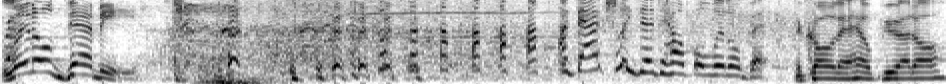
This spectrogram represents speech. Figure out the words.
Little Debbie. It actually did help a little bit. Nicole, did that help you at all?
